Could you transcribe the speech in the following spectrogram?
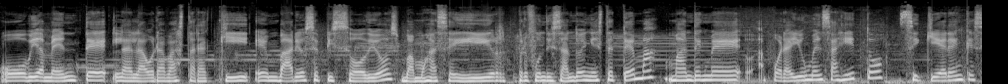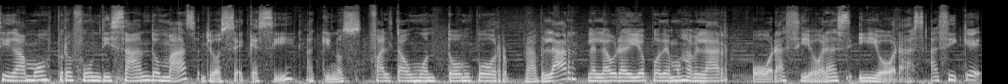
Obviamente, la Laura va a estar aquí en varios episodios. Vamos a seguir profundizando en este tema, mándenme por ahí un mensajito si quieren que sigamos profundizando más. Yo sé que sí, aquí nos falta un montón por hablar. La Laura y yo podemos hablar horas y horas y horas. Así que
